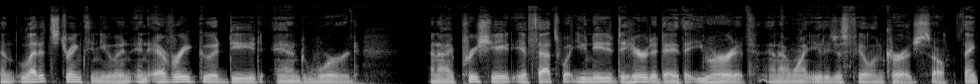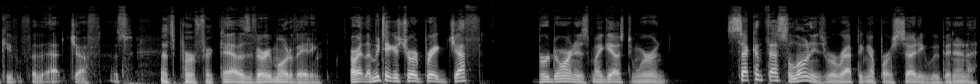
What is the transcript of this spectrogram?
and let it strengthen you in, in every good deed and word. And I appreciate if that's what you needed to hear today, that you heard it. And I want you to just feel encouraged. So thank you for that, Jeff. That's, That's perfect. that was very motivating. All right, let me take a short break. Jeff Verdoorn is my guest, and we're in Second Thessalonians. We're wrapping up our study. We've been in a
